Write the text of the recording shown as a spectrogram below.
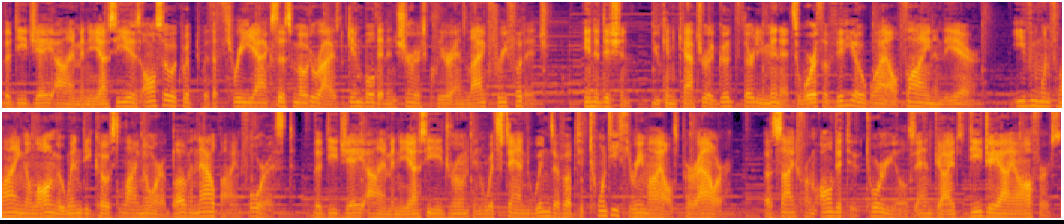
the DJI Mini SE is also equipped with a 3-axis motorized gimbal that ensures clear and lag-free footage. In addition, you can capture a good 30 minutes worth of video while flying in the air. Even when flying along a windy coastline or above an alpine forest, the DJI Mini SE drone can withstand winds of up to 23 miles per hour. Aside from all the tutorials and guides DJI offers,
